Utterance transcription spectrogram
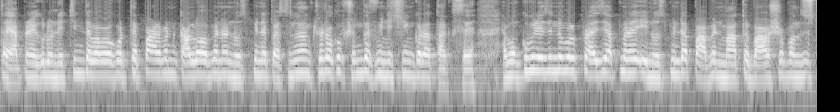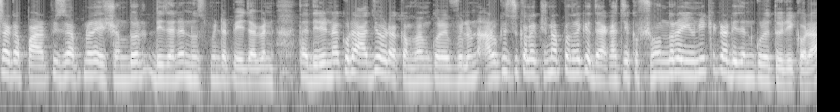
তাই আপনারা এগুলো নিশ্চিন্তে ব্যবহার করতে পারবেন, কালো হবে না নোসপিনের প্যাসেঞ্জার অংশটা খুব সুন্দর ফিনিশিং করা থাকছে। এবং খুবই রিজনেবল প্রাইসে আপনারা এই নোসপিনটা পাবেন মাত্র বারোশো পঞ্চাশ টাকা পার পিসে আপনারা এই সুন্দর ডিজাইনের নোসপিনটা পেয়ে যাবেন। তাই দেরি না করে আজও ওটা কনফার্ম করে ফেলুন। আরও কিছু কালেকশন আপনাদেরকে দেখাচ্ছি, খুব সুন্দর ইউনিক একটা ডিজাইন করে তৈরি করা।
